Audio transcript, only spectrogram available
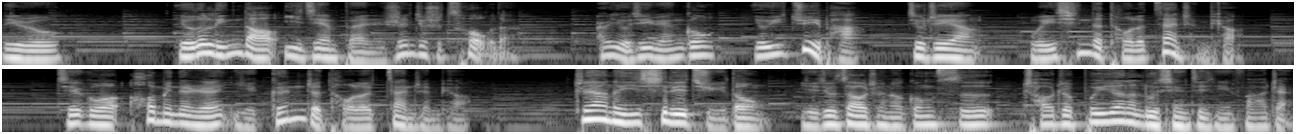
例如。有的领导意见本身就是错误的，而有些员工由于惧怕，就这样违心的投了赞成票，结果后面的人也跟着投了赞成票，这样的一系列举动也就造成了公司朝着不一样的路线进行发展，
